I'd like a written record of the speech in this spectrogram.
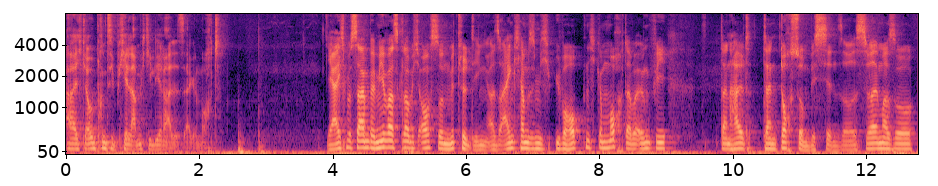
Aber ich glaube, prinzipiell haben mich die Lehrer alle sehr gemocht. Ja, ich muss sagen, bei mir war es, glaube ich, auch so ein Mittelding. Also eigentlich haben sie mich überhaupt nicht gemocht, aber irgendwie dann halt dann doch so ein bisschen so. Es war immer so,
